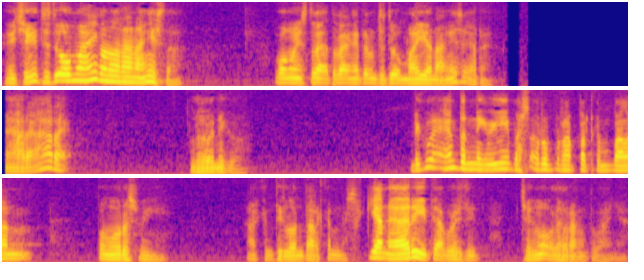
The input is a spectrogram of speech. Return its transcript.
Ya jenenge duduk omahe kono ora nangis to. Wong wis tuwek-tuwek ngeten duduk omahe ya nangis sekarang. Nah arek-arek. Lho niku. Niku enten nih wingi pas urup rapat kempalan pengurus wingi. Akan dilontarkan sekian hari tidak boleh dijenguk oleh orang tuanya.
